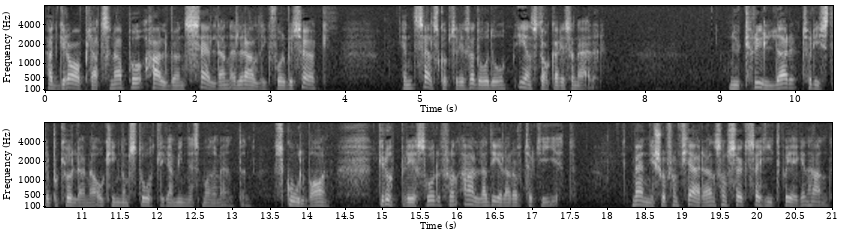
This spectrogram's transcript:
att gravplatserna på halvön sällan eller aldrig får besök. En sällskapsresa då och då, enstaka resenärer. Nu kryllar turister på kullarna och kring de ståtliga minnesmonumenten. Skolbarn, gruppresor från alla delar av Turkiet. Människor från fjärran som sökt sig hit på egen hand.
